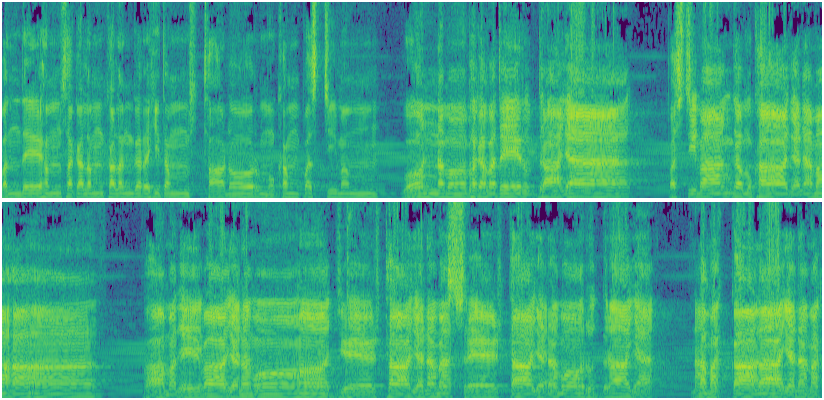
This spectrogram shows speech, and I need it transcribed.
वन्देऽहम् सकलम् कलङ्गरहितम् स्थानोर्मुखम् पश्चिमम् ॐ नमो भगवते रुद्राय पश्चिमाङ्गमुखाय नमः। वामदेवाय नमो ज्येष्ठाय नमः श्रेष्ठाय नमो रुद्राय नमः कालाय नमः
